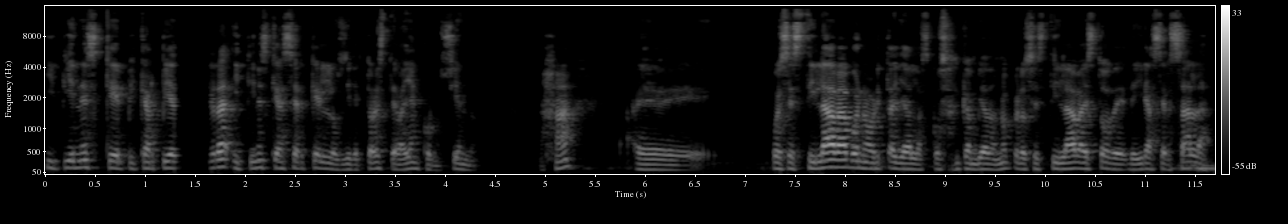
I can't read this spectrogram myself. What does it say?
y tienes que picar piedra y tienes que hacer que los directores te vayan conociendo. Ajá. Eh, pues estilaba, bueno, ahorita ya las cosas han cambiado, ¿no? Pero se estilaba esto de, ir a hacer sala,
